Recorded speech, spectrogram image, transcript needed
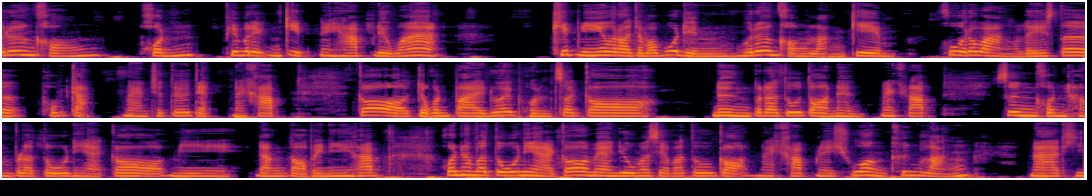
เรื่องของ ผลพิบริกอังกฤษนะครับ หรือว่าคลิปนี้เราจะมาพูดถึงเรื่องของหลังเกม คู่ระหว่างเลสเตอร์พบกับแมนเชสเตอร์เด็ดนะครับ ก็จบกันไปด้วยผลสกอร์ 1 ประตูต่อ 1 นะครับ ซึ่งคนทำประตูเนี่ยก็มีดังต่อไปนี้ครับ คนทำประตูเนี่ยก็แมนยูมาเสียประตูก่อนนะครับ ในช่วงครึ่งหลังนาที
